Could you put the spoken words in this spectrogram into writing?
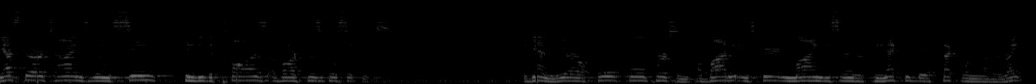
Yes, there are times when sin can be the cause of our physical sickness. Again, we are a whole, full person. Our body and spirit and mind, these things are connected. They affect one another, right?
